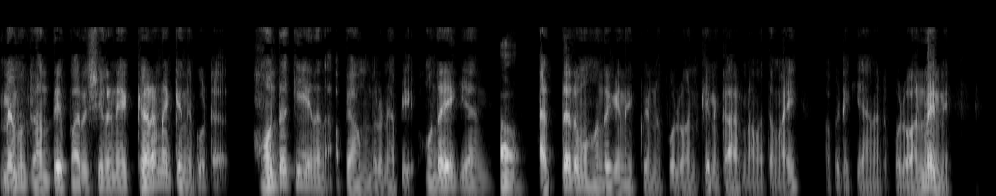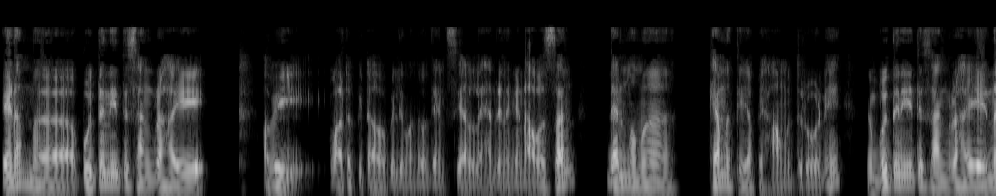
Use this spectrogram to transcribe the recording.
මෙම ග්‍රන්ථය පරිශීලනය කරන කෙනෙකුට හොඳ කියන අපේ ආමුදුරනේ අපි හොඳයි කියන්නේ. ඔව්. ඇත්තටම හොඳ කෙනෙක් වෙන්න පුළුවන් කියන කාරණාව තමයි අපිට කියන්නට පුළුවන් වෙන්නේ. එහෙනම් බුද්ධ නීති සංග්‍රහයේ අපි වටපිටාව පිළිබඳව දැන් සියල්ල හැඳිනගෙන අවසන්. දැන් මම කැමති අපේ හාමුදුරුවනේ මේ බුද්ධ නීති සංග්‍රහයේ එන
